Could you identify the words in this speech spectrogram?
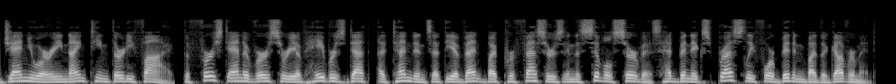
January 1935, the first anniversary of Haber's death. Attendance at the event by professors in the civil service had been expressly forbidden by the government.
